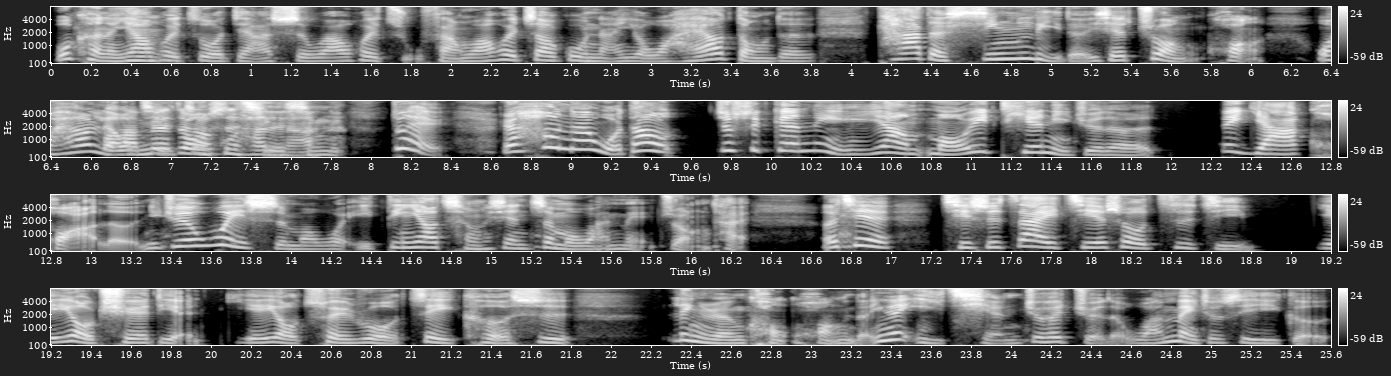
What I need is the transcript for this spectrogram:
我可能要会做家事，我要会煮饭，我要会照顾男友，我还要懂得他的心理的一些状况，我还要了解照顾他的心理。对，然后呢，我到就是跟你一样，某一天你觉得被压垮了，你觉得为什么我一定要呈现这么完美状态？而且，其实，在接受自己。也有缺点，也有脆弱，这一刻是令人恐慌的。因为以前就会觉得完美就是一个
